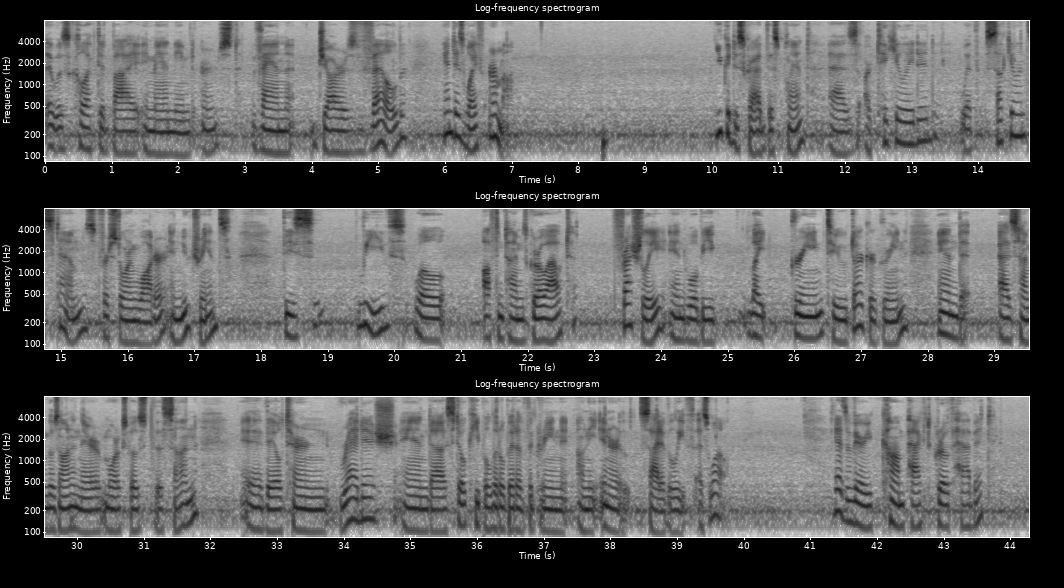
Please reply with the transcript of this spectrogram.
it was collected by a man named Ernst van Jaarsveld and his wife Irma. You could describe this plant as articulated with succulent stems for storing water and nutrients. These leaves will oftentimes grow out freshly and will be light green to darker green and as time goes on and they're more exposed to the sun, uh, they'll turn reddish and uh, still keep a little bit of the green on the inner side of the leaf as well. It has a very compact growth habit.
